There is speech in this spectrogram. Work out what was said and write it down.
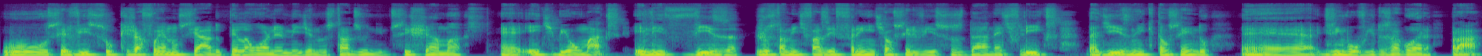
O serviço que já foi anunciado pela Warner Media nos Estados Unidos se chama é, HBO Max. Ele visa justamente fazer frente aos serviços da Netflix, da Disney, que estão sendo é, desenvolvidos agora para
